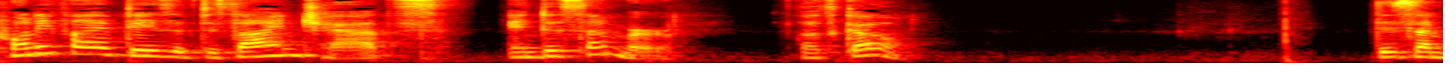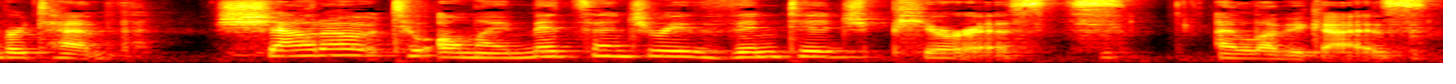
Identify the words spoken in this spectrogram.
25 days of design chats in December. Let's go. December 10th. Shout out to all my mid century vintage purists. I love you guys.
